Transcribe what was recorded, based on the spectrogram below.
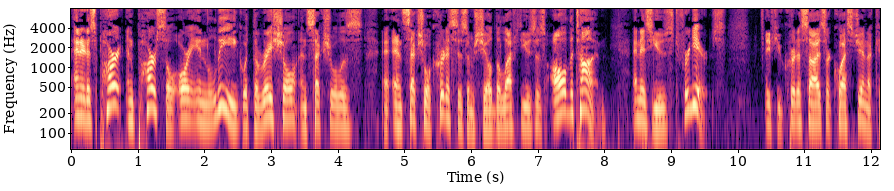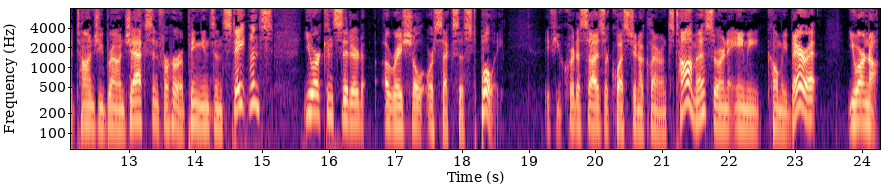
And it is part and parcel or in league with the racial and, sexualiz- and sexual criticism shield the left uses all the time and has used for years. If you criticize or question a Ketanji Brown Jackson for her opinions and statements, you are considered a racial or sexist bully. If you criticize or question a Clarence Thomas or an Amy Coney Barrett, you are not.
